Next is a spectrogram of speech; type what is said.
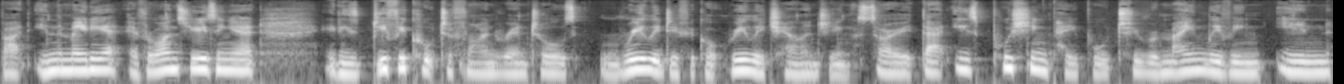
but in the media, everyone's using it. It is difficult to find rentals, really difficult, really challenging. So, that is pushing people to remain living in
